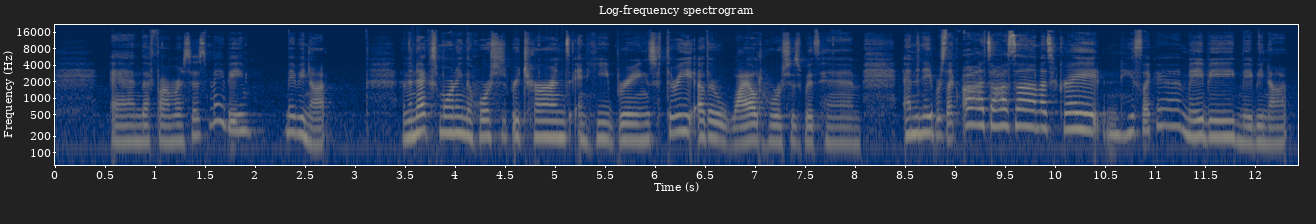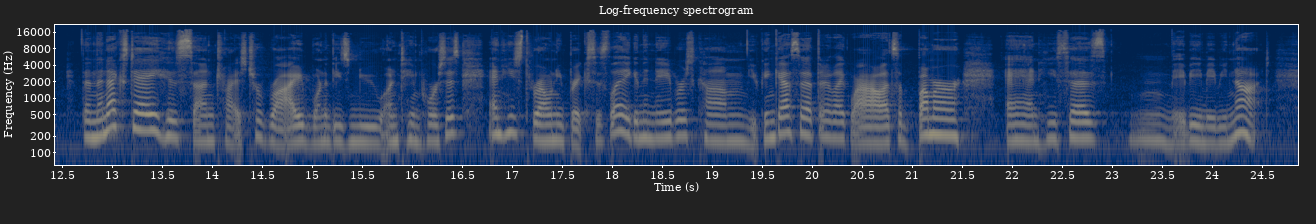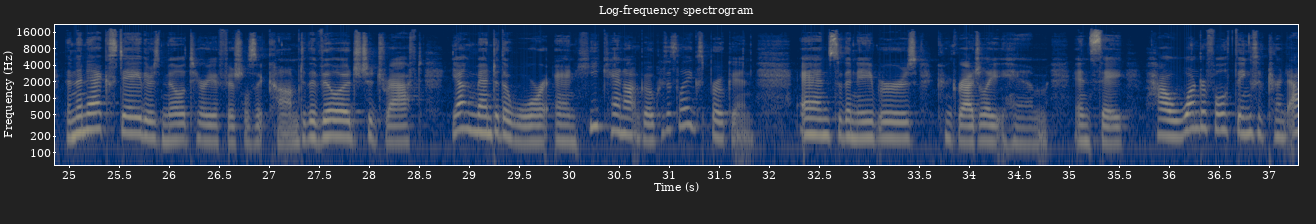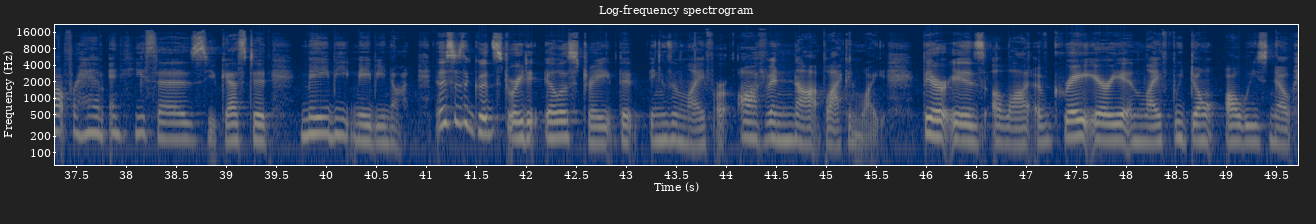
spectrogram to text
And the farmer says, Maybe, maybe not. And the next morning, the horse returns and he brings three other wild horses with him. And the neighbor's like, Oh, that's awesome. That's great. And he's like, eh, Maybe, maybe not. Then the next day, his son tries to ride one of these new untamed horses and he's thrown, he breaks his leg. And the neighbors come, you can guess it. They're like, Wow, that's a bummer. And he says, Mm, maybe, maybe not. Then the next day, there's military officials that come to the village to draft young men to the war, and he cannot go because his leg's broken. And so the neighbors congratulate him and say how wonderful things have turned out for him. And he says, You guessed it, maybe, maybe not. Now, this is a good story to illustrate that things in life are often not black and white. There is a lot of gray area in life we don't always know.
